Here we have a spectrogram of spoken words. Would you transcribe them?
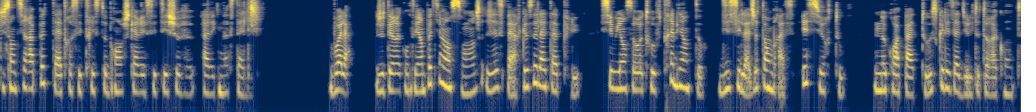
Tu sentiras peut-être ces tristes branches caresser tes cheveux avec nostalgie. Voilà, je t'ai raconté un petit mensonge, j'espère que cela t'a plu. Si oui, on se retrouve très bientôt. D'ici là, je t'embrasse et surtout, ne crois pas tout ce que les adultes te racontent.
